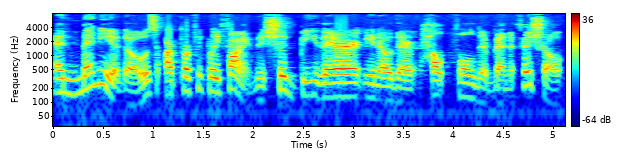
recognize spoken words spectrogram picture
And many of those are perfectly fine. They should be there, you know, they're helpful, they're beneficial.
